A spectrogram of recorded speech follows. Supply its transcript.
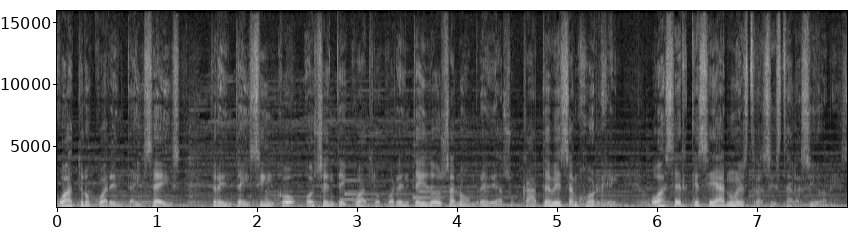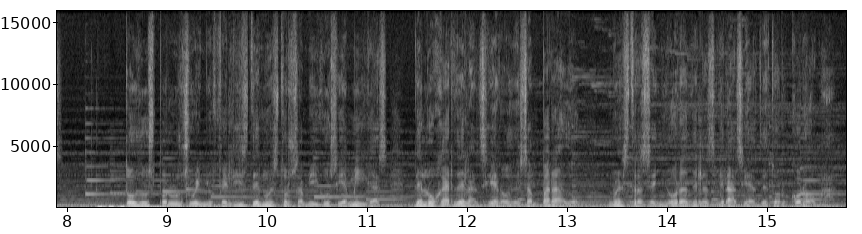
446-358442 a nombre de Azucap TV San Jorge o hacer que sea nuestras instalaciones todos por un sueño feliz de nuestros amigos y amigas del hogar del anciano desamparado, Nuestra Señora de las Gracias de Torcoroma.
